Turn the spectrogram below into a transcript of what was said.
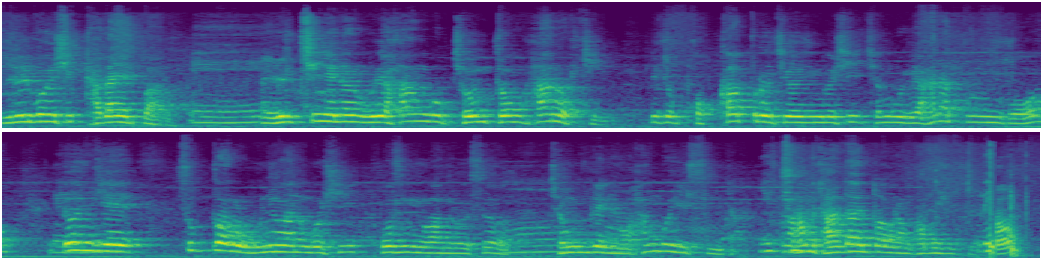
일본식 다다니방, 네. 1층에는 우리 한국 전통 한옥식, 이좀 복합으로 지어진 것이 전국에 하나뿐이고 네. 현재 숙박을 운영하는 곳이 보승여관으로서 아. 전국에 한 곳이 있습니다. 이 그럼 한번 다다니방을 한번 가보시죠.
